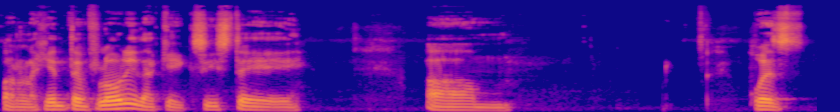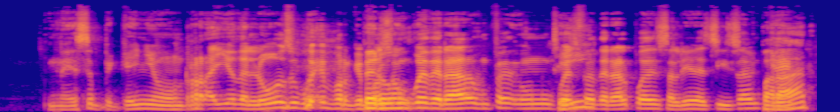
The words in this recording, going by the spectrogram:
para la gente en Florida, que existe, am, pues, ese pequeño rayo de luz, güey, porque Pero- pues un federal, un, fe- un juez Sí. federal puede salir decir, ¿saben qué? Parar.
